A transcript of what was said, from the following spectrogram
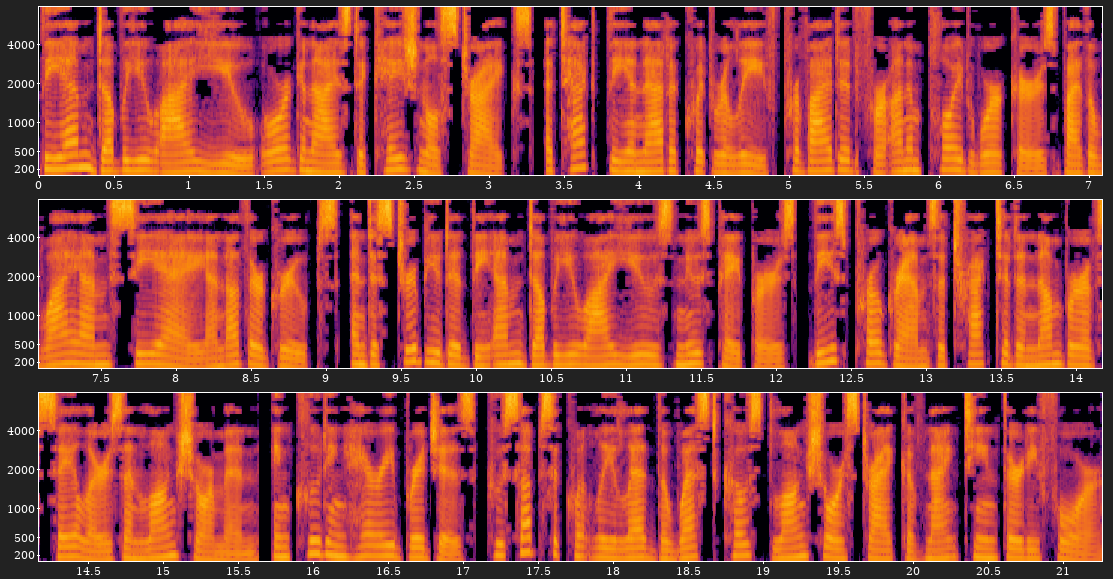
The MWIU organized occasional strikes, attacked the inadequate relief provided for unemployed workers by the YMCA and other groups, and distributed the MWIU's newspapers. These programs attracted a number of sailors and longshoremen, including Harry Bridges, who subsequently led the West Coast Longshore Strike of 1934.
